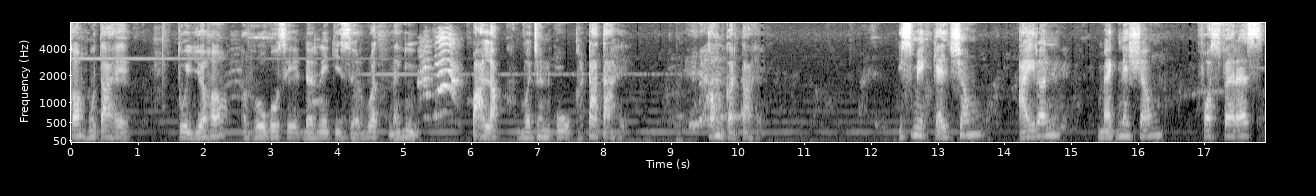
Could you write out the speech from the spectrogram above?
कम होता है तो यह रोगों से डरने की ज़रूरत नहीं। पालक वज़न को घटाता है, कम करता है। इसमें calcium, iron, magnesium, phosphorus,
